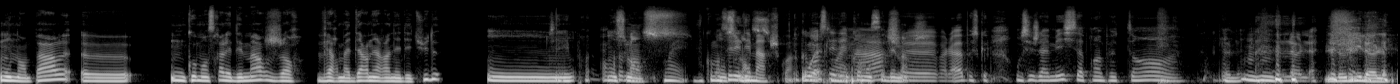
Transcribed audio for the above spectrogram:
on en parle. euh, on commencera les démarches, genre vers ma dernière année d'études. On, on, on se commence. lance. ouais vous commencez les lance. démarches quoi On commence Ouais, les ouais, démarches, commence les démarches. euh, voilà, parce qu'on sait jamais si ça prend un peu de temps. Mhm. Lol. Loli lol.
